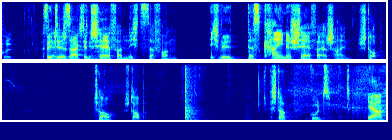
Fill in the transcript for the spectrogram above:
Cool. Das Bitte sagt den. Schäfern nichts davon. Ich will, dass keine Schäfer erscheinen. Stopp. Ciao. Stopp. Stopp. Gut. Ja.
